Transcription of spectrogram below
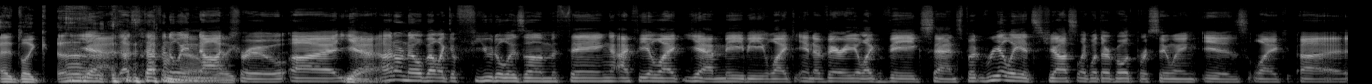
and like uh, yeah, that's definitely know, not like- true. Uh, yeah, Yeah. I don't know about like a feudalism thing. I feel like yeah, maybe like in a very like vague sense, but really it's just like what they're both pursuing is like uh,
